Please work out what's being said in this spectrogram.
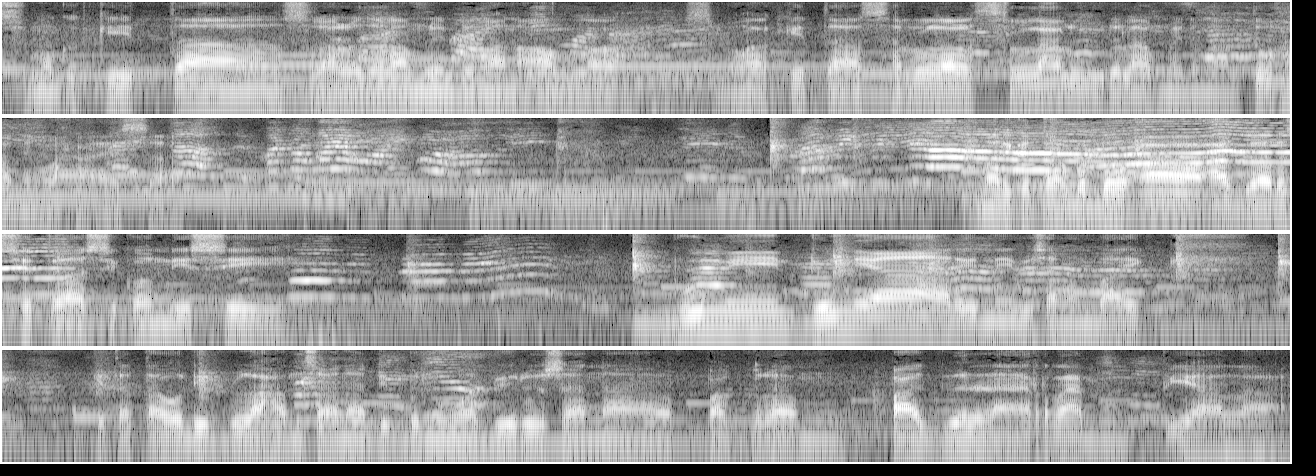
Semoga kita selalu dalam lindungan Allah. Semoga kita selalu, selalu dalam lindungan Tuhan yang Maha Esa. Mari kita berdoa agar situasi kondisi bumi dunia hari ini bisa membaik. Kita tahu di belahan sana di benua biru sana pagelaran pagelaran piala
